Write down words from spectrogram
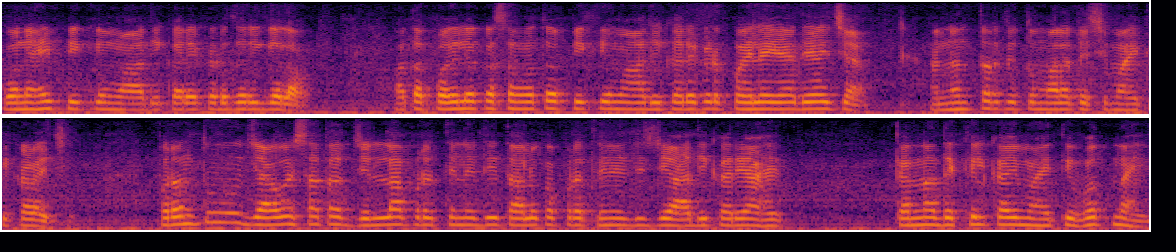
कोणाही पीक विमा अधिकाऱ्याकडे जरी गेला आता पहिलं कसं होतं पीक विमा अधिकाऱ्याकडे पहिल्या याद यायच्या आणि नंतर ते तुम्हाला त्याची माहिती कळायची. परंतु ज्यावेळेस आता जिल्हा प्रतिनिधी तालुका प्रतिनिधी जे अधिकारी आहेत त्यांना देखील काही माहिती होत नाही.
